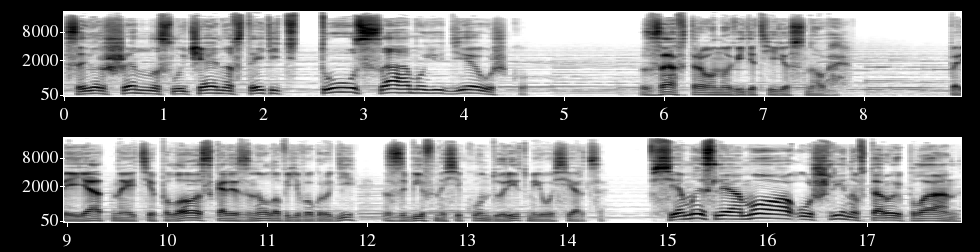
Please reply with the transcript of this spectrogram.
совершенно случайно встретить ту самую девушку. Завтра он увидит ее снова. Приятное тепло скользнуло в его груди, сбив на секунду ритм его сердца. Все мысли о Моа ушли на второй план.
